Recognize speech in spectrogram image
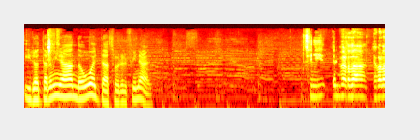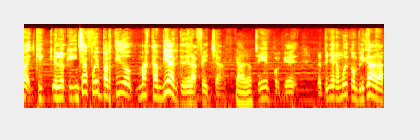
y lo termina dando vuelta sobre el final. Sí, es verdad, es verdad. Que, que, lo que quizás fue el partido más cambiante de la fecha. Claro. Sí, porque la tenía muy complicada.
